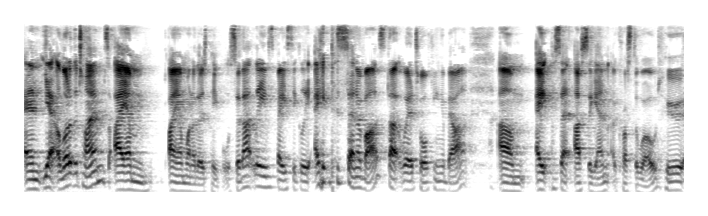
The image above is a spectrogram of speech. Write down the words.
And yeah, a lot of the times I am I am one of those people. So that leaves basically 8% of us that we're talking about. Um, 8% us again across the world who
